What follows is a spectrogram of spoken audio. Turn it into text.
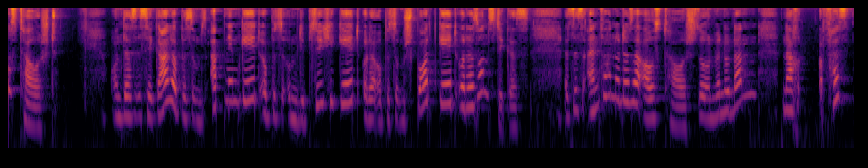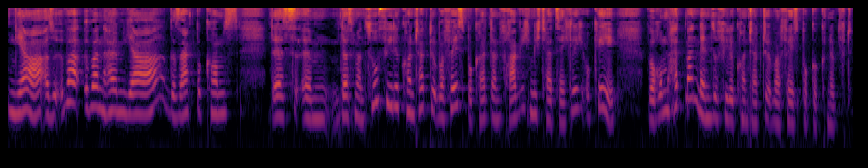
austauscht. Und das ist egal, ob es ums Abnehmen geht, ob es um die Psyche geht oder ob es um Sport geht oder sonstiges. Es ist einfach nur dieser Austausch. So, und wenn du dann nach fast ein Jahr, also über, über ein halben Jahr gesagt bekommst, dass, ähm, dass man zu viele Kontakte über Facebook hat, dann frage ich mich tatsächlich, okay, warum hat man denn so viele Kontakte über Facebook geknüpft?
